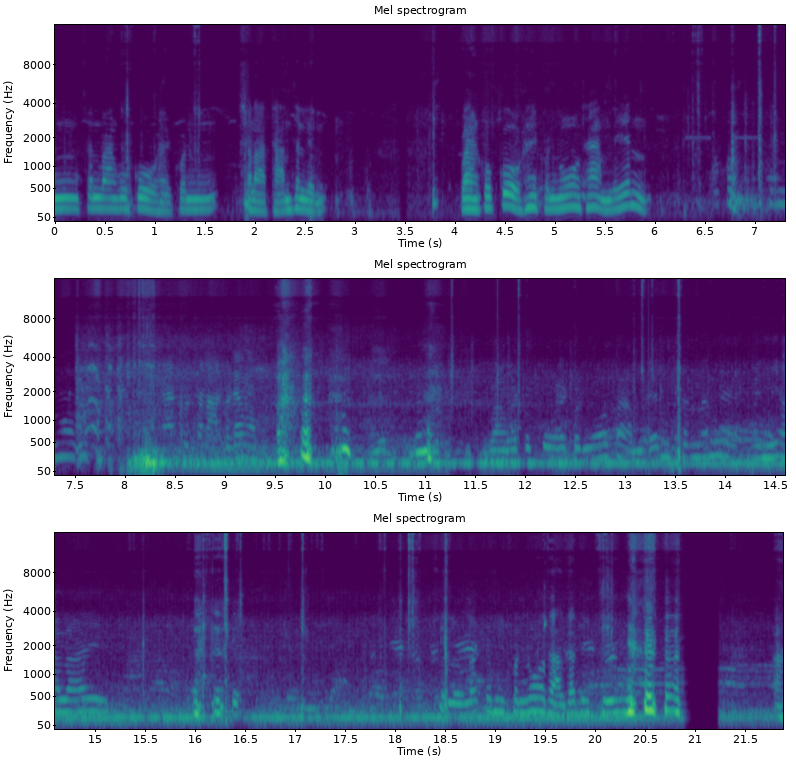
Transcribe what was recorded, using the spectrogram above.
นี่ฉันฉันวางโกโก้ให้คนฉลาดถามฉันเล่น วางโกโก้ให้คนโง่ถามเล่นเอาคนคนโง่ก็งานคนฉลาดไปแล้วไงวางไว้โกโก้ให้คนโง่ถามเล่นแค่นั้นแหละไม่มีอะไรสรุปแล้วก็มีคนโง่ถามฉันจริงๆอะ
